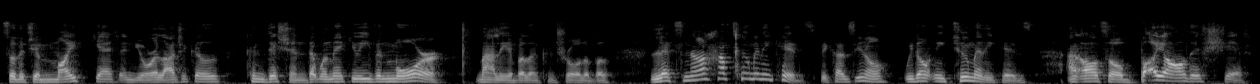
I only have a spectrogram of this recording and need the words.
so that you might get a neurological condition that will make you even more malleable and controllable. Let's not have too many kids because, you know, we don't need too many kids. And also, buy all this shit.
